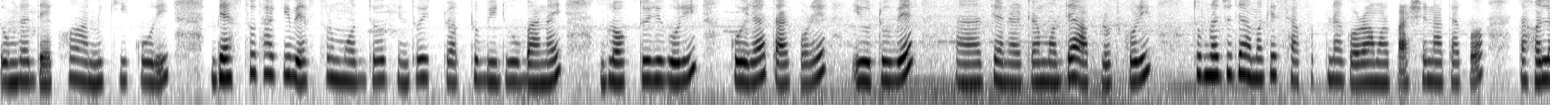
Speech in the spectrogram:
তোমরা দেখো আমি কি করি। ব্যস্ত থাকি, ব্যস্তর মধ্যেও কিন্তু একটু একটু ভিডিও বানাই, ব্লগ তৈরি করি, কইরা তারপরে ইউটিউবে চ্যানেলটার মধ্যে আপলোড করি। তোমরা যদি আমাকে সাপোর্ট না করো, আমার পাশে না থাকো, তাহলে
